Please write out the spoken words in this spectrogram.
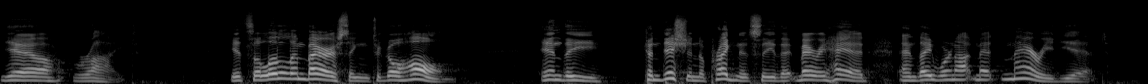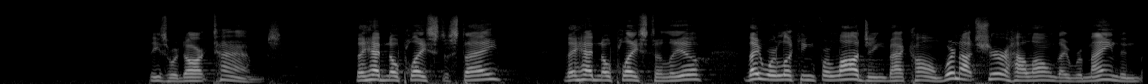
Yeah, right. It's a little embarrassing to go home in the condition of pregnancy that Mary had, and they were not met married yet. These were dark times. They had no place to stay, they had no place to live. They were looking for lodging back home. We're not sure how long they remained in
